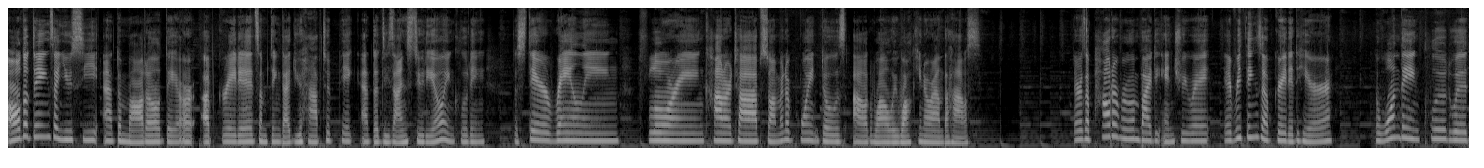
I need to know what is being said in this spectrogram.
All the things that you see at the model, they are upgraded, something that you have to pick at the design studio, including the stair railing, flooring, countertops. So I'm going to point those out while we're walking around the house. There's a powder room by the entryway. Everything's upgraded here. The one they include with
